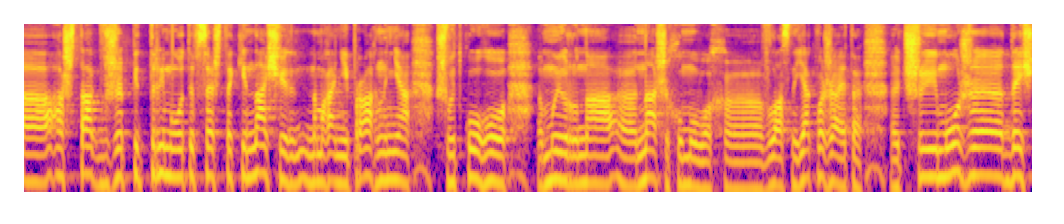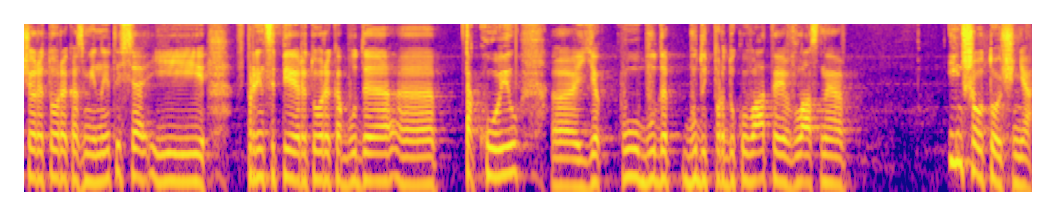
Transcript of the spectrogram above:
аж так вже підтримувати все ж таки наші намагання і прагнення швидкого миру на наших умовах? Власне, як вважаєте, чи може дещо риторика змінитися, і в принципі риторика буде такою, яку буде будуть продукувати власне інше оточення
